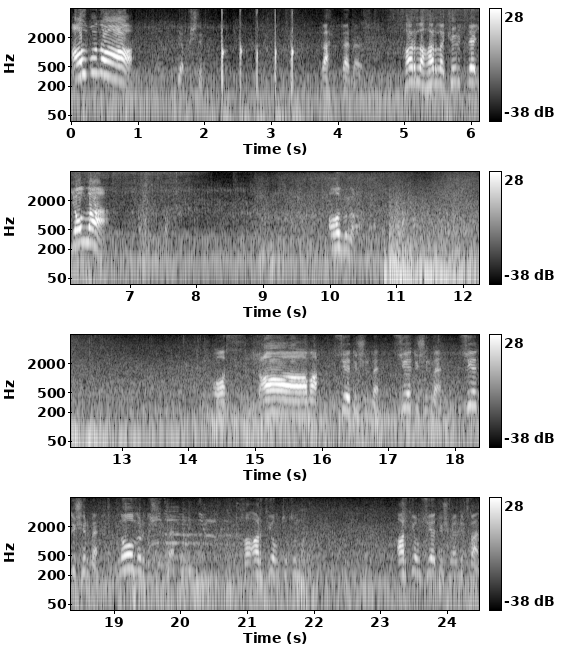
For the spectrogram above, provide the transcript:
Al bunu. Yapıştır. Ver ver ver. Harla harla körükle yolla. Al bunu. Os. Aa, ama suya düşürme. Suya düşürme. Suya düşürme. Ne olur düşürme. Ha Artyom tutun. Artyom suya düşme lütfen.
